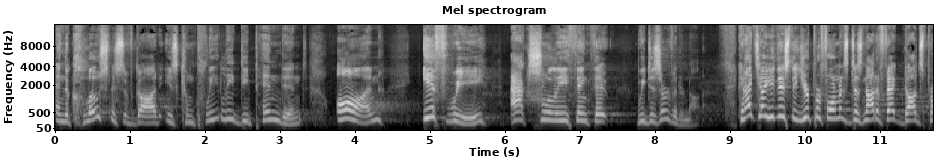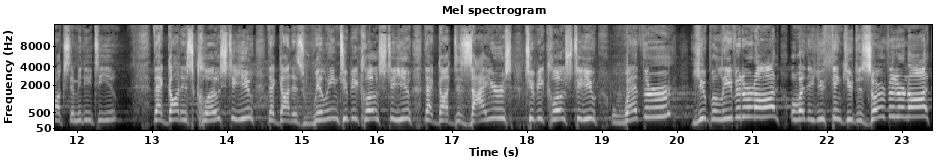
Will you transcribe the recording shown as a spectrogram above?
And the closeness of God is completely dependent on if we actually think that we deserve it or not. Can I tell you this that your performance does not affect God's proximity to you? That God is close to you, that God is willing to be close to you, that God desires to be close to you, whether you believe it or not, or whether you think you deserve it or not,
